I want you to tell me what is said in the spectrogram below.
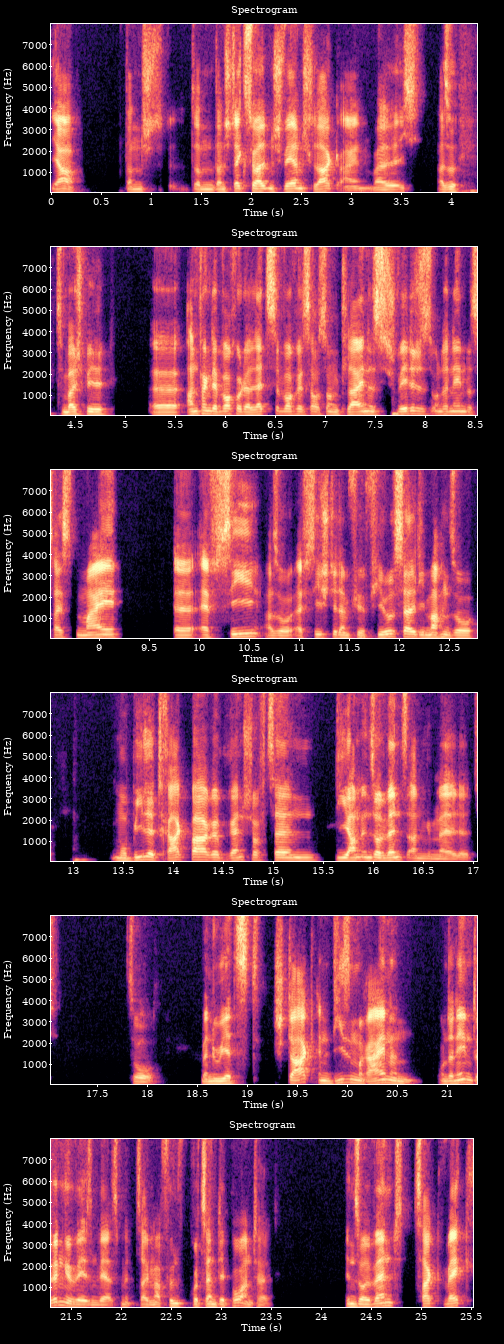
ja, dann, dann, dann steckst du halt einen schweren Schlag ein. Weil ich, also zum Beispiel äh, Anfang der Woche oder letzte Woche ist auch so ein kleines schwedisches Unternehmen, das heißt My äh, FC, also FC steht dann für Fuel Cell, die machen so mobile, tragbare Brennstoffzellen, die haben Insolvenz angemeldet. So, wenn du jetzt stark in diesem reinen Unternehmen drin gewesen wärst, mit, sag ich mal, 5% Depotanteil, insolvent, zack, weg,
